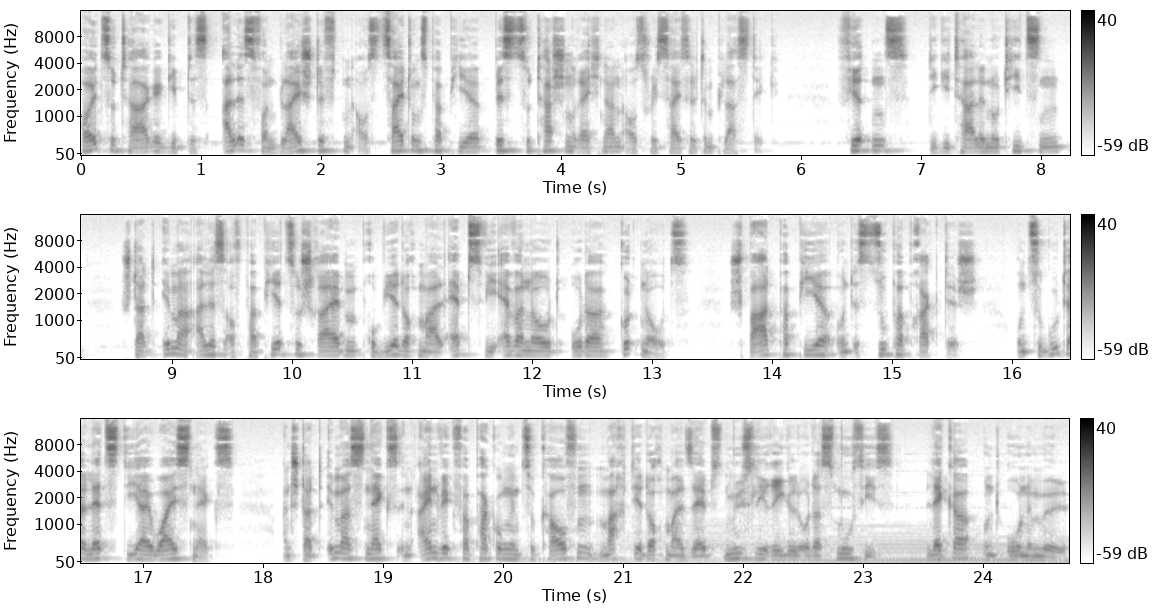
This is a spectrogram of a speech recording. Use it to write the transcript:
Heutzutage gibt es alles von Bleistiften aus Zeitungspapier bis zu Taschenrechnern aus recyceltem Plastik. Viertens, digitale Notizen. Statt immer alles auf Papier zu schreiben, probier doch mal Apps wie Evernote oder GoodNotes. Spart Papier und ist super praktisch. Und zu guter Letzt DIY-Snacks. Anstatt immer Snacks in Einwegverpackungen zu kaufen, mach dir doch mal selbst Müsli-Riegel oder Smoothies. Lecker und ohne Müll.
